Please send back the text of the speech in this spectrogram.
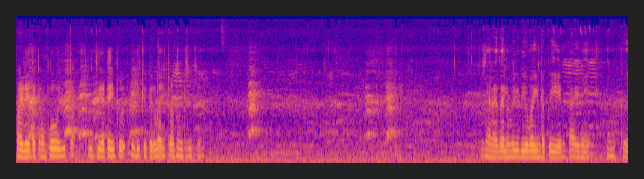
പഴയതൊക്കെ പോയി ഇപ്പം പുതിയ ടൈപ്പ് വെടിക്കെട്ടുകളായിട്ട് വന്നുകൊണ്ടിരിക്കുകയാണ് അപ്പോൾ ഞാൻ ഏതായാലും വീഡിയോ വൈൻഡപ്പ് ചെയ്യണ്ട ഇനി നമുക്ക്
